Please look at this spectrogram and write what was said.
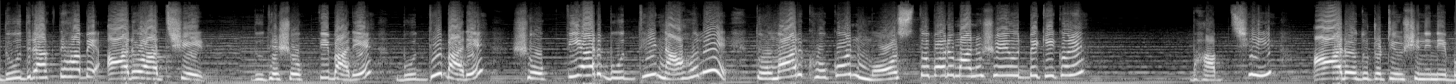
দুধ রাখতে হবে আরও আধশের। দুধে শক্তি বাড়ে, বুদ্ধি বাড়ে শক্তি আর বুদ্ধি না হলে তোমার খোকন মস্ত বড় মানুষ হয়ে উঠবে কি করে? ভাবছি আরও দুটো টিউশনি নেব।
